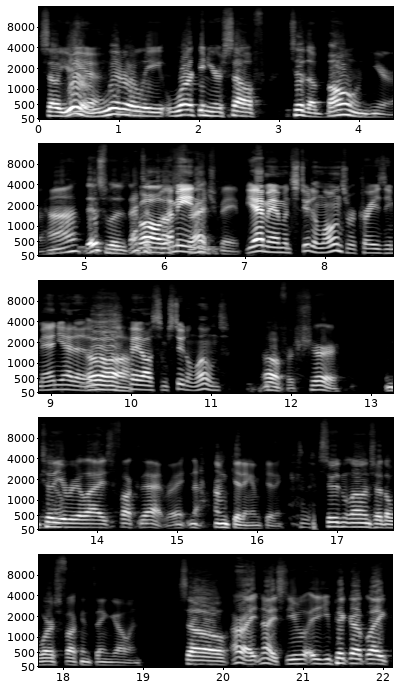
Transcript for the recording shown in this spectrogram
So you're Yeah. literally working yourself to the bone here, huh? This was that's Well, a tough I mean, stretch, babe. Yeah, man. When student loans were crazy, man, you had to Oh, pay off some student loans. oh, for sure. Until know? you realize, fuck that, right? No, I'm kidding. I'm kidding. Student loans are the worst fucking thing going. So, all right, nice. You you pick up like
